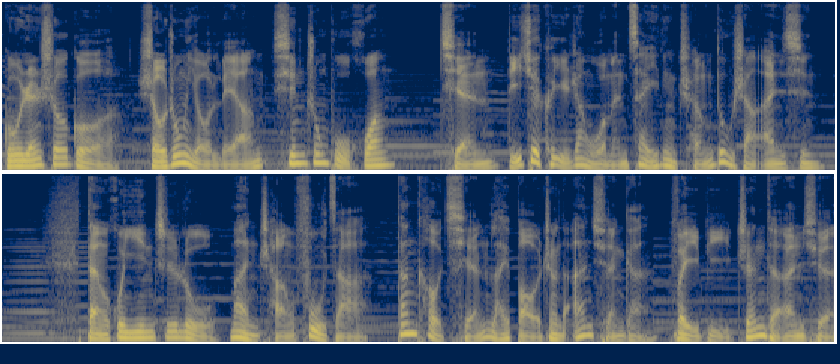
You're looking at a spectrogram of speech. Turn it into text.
古人说过：“手中有粮，心中不慌。”钱的确可以让我们在一定程度上安心，但婚姻之路漫长复杂。单靠钱来保证的安全感未必真的安全。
